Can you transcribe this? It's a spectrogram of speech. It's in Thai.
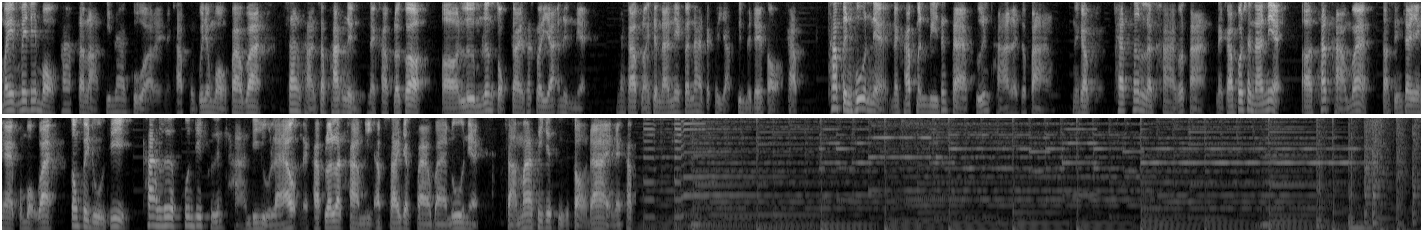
ไม่ไม่ได้มองภาพตลาดที่น่ากลัวอะไรนะครับ ผมก็ยังมองภาพว่าสร้างฐานสักพักหนึ่งนะครับ แล้วก็ลืมเรื่องตกใจสักระยะหนึ่งเนี่ยนะครับ หลังจากนั้นเนี่ยก็น่าจะขยับขึ้นไปได้ต่อครับ ถ้าเป็นหุ้นเนี่ยนะครับมันมีตั้งแต่พื้นฐานอะไรก็ต่างนะครับแพทเทิร์นราคาก็ต่างนะครับ เพราะฉะนั้นเนี่ยถ้าถามว่าตัดสินใจยังไง ผมบอกว่าต้องไปดูที่ถ้าเลือกหุ้นที่พื้นฐานดีอยู่แล้วนะครับ แล้วราคามีอัพไซด์จาก fair value เนี่ยสามารถที่จะถือต่อได้นะครับ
